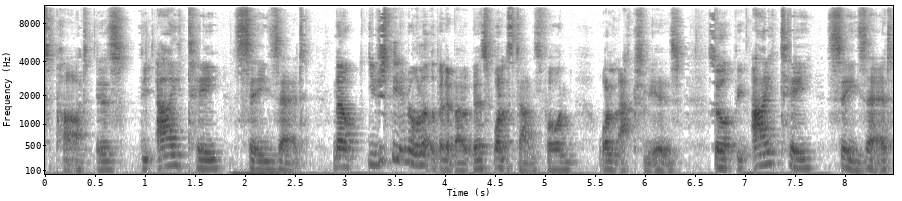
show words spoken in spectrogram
Next part is the ITCZ. Now, you just need to know a little bit about this, what it stands for and what it actually is. So the ITCZ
